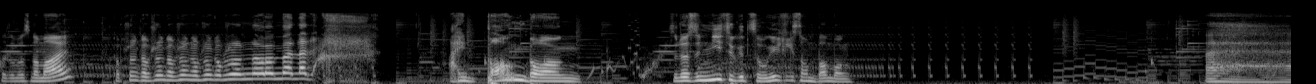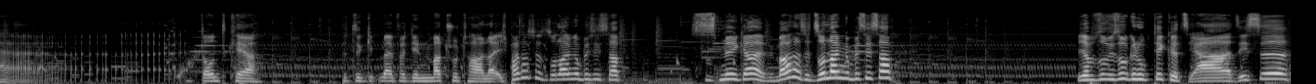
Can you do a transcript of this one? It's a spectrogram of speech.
Also was normal? Komm schon, komm schon, komm schon, komm schon, komm schon. Ein Bonbon. So, du hast eine Niete gezogen. Hier kriegst du noch einen Bonbon. Äh, don't care. Bitte gib mir einfach den Macho-Taler. Ich mach das jetzt so lange, bis ich's hab. Es ist mir egal. Wir machen das jetzt so lange, bis ich's hab. Ich habe sowieso genug Tickets. Ja, siehst du?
